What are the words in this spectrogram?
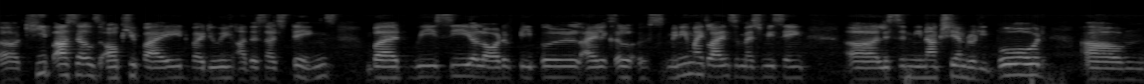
uh, keep ourselves occupied by doing other such things. But we see a lot of people. I many of my clients have messaged me saying, uh, "Listen, Meenakshi, I'm really bored. Um,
